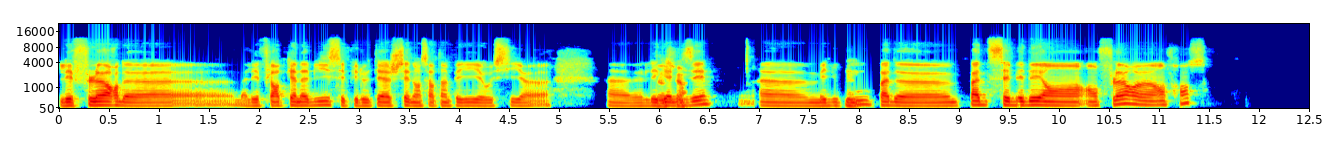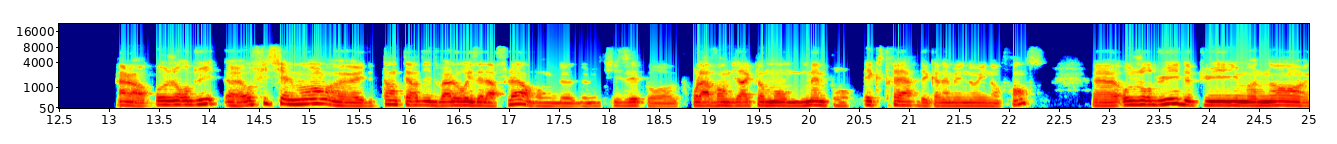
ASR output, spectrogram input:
les fleurs de bah, les fleurs de cannabis et puis le THC dans certains pays est aussi légalisé. mais du mm. coup, pas de pas de CBD en, en fleurs en France? Alors aujourd'hui, euh, officiellement, euh, il est interdit de valoriser la fleur, donc de, l'utiliser pour, pour la vendre directement, même pour extraire des cannabinoïdes en France. Euh, aujourd'hui, depuis maintenant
